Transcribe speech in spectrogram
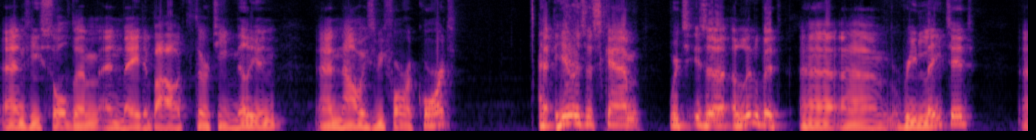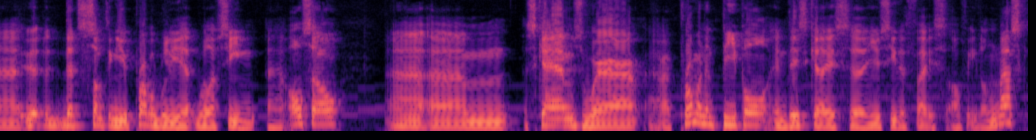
and he sold them and made about 13 million and now he's before a court. Uh, here is a scam which is a, a little bit uh, um, related. Uh, that's something you probably will have seen uh, also. Uh, um, scams where prominent people, in this case you see the face of Elon Musk,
